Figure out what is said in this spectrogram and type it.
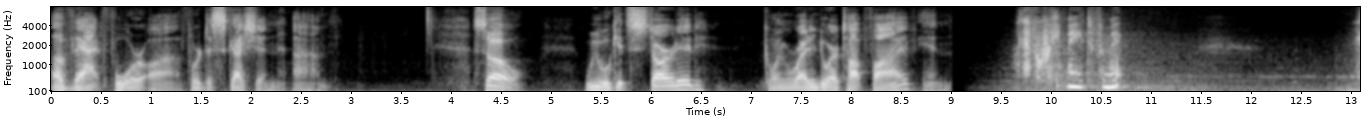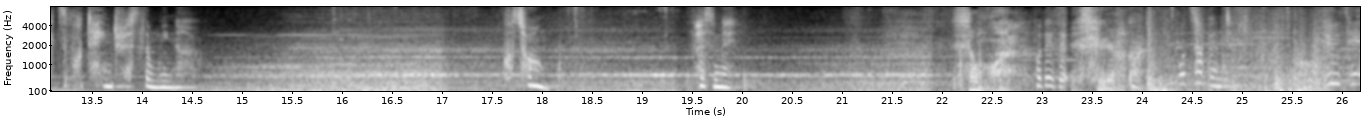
of that for uh, for discussion. Um, so we will get started going right into our top five in we made from it, it's more dangerous than we know. What's wrong? Vesemir, Someone What is it? It's here. What's happened? Who's here?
